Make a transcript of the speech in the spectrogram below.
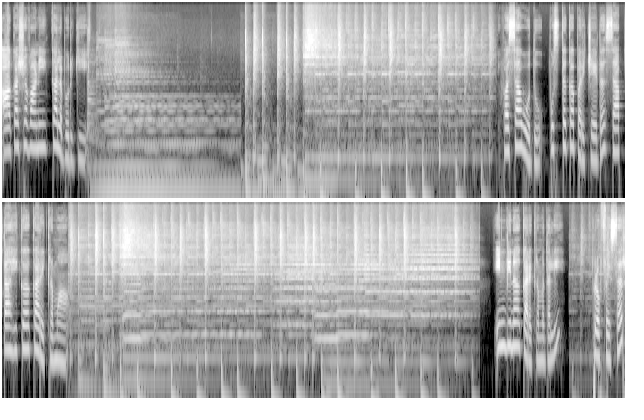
ಆಕಾಶವಾಣಿ ಕಲಬುರಗಿ. ಹೊಸ ಓದು, ಪುಸ್ತಕ ಪರಿಚಯದ ಸಾಪ್ತಾಹಿಕ ಕಾರ್ಯಕ್ರಮ. ಇಂದಿನ ಕಾರ್ಯಕ್ರಮದಲ್ಲಿ ಪ್ರೊಫೆಸರ್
